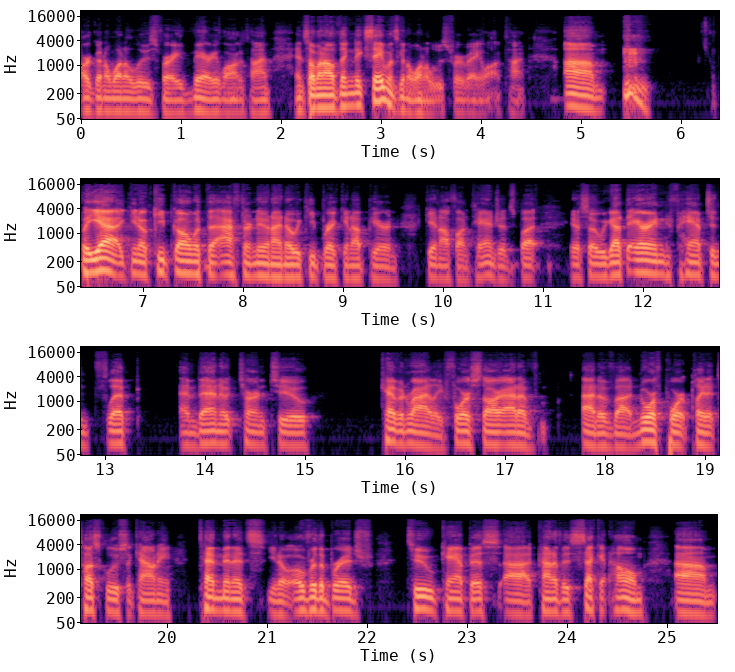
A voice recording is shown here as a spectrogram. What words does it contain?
are gonna want to lose for a very long time, and someone I don't think Nick Saban's gonna want to lose for a very long time. Um, but yeah, you know, keep going with the afternoon. I know we keep breaking up here and getting off on tangents, but you know, so we got the Aeryn Hampton flip, and then it turned to Kevin Riley, four star out of out of uh, Northport, played at Tuscaloosa County, ten minutes, you know, over the bridge to campus, uh, kind of his second home. Um,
